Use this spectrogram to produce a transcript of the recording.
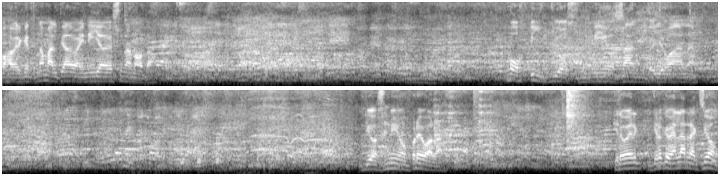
Vamos a ver que una malteada de vainilla es una nota. Oh, Dios mío, santo, Joana. Dios mío, pruébala. Quiero ver, quiero que vean la reacción.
